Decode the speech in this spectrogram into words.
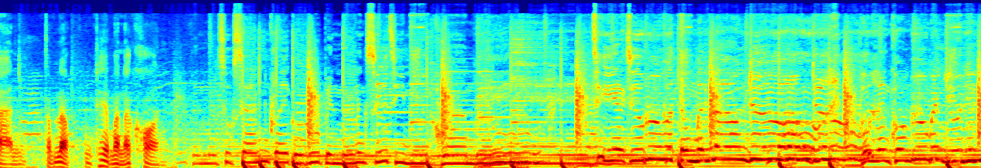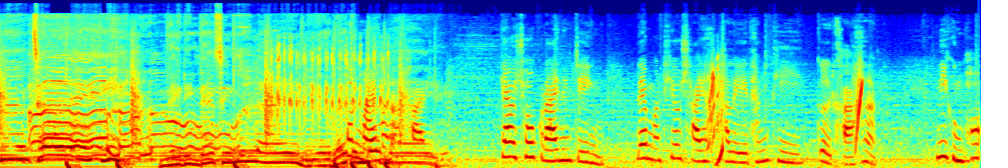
อ่านสำหรับกรุงเทพมหานครเป็นเมืองสุขสันต์ใครก็รู้เป็นเมืองหนังสือที่มีความรู้ที่อยากจะรู้ก็ต้องมาลองดูพลังความรู้มันอยู่ในเมืองไทยในดินแดนสิวิไลมีอะไรต้กันนไม้มากมหาภัย แก้วโชคร้ายจริง ๆ ได้มาเที่ยวชายทะเลทั้งทีเกิดขาหัก นี่คุณพ่อ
